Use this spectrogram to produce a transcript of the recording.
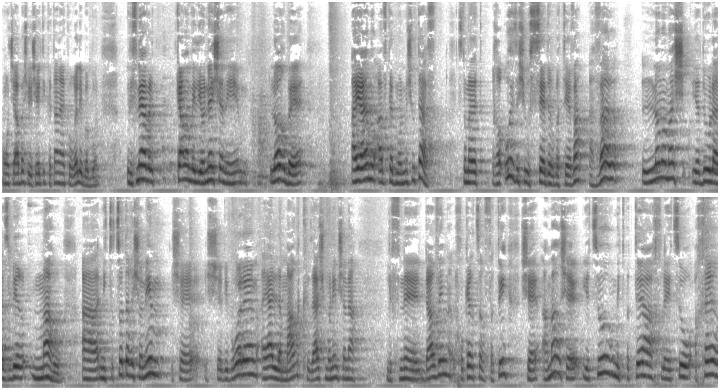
למרות שאבא שלי כשהייתי קטן היה קורא לי בבון, לפני אבל כמה מיליוני שנים, לא הרבה, היה לנו אב קדמון משותף. זאת אומרת, ראו איזשהו סדר בטבע, אבל לא ממש ידעו להסביר מהו. הניצוצות הראשונים ש, שדיברו עליהם היה למרק, זה היה 80 שנה לפני דרווין, חוקר צרפתי, שאמר שיצור מתפתח ליצור אחר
